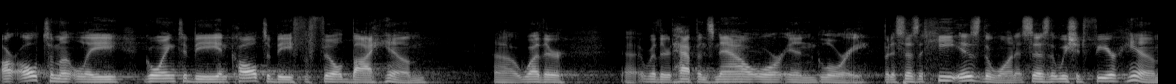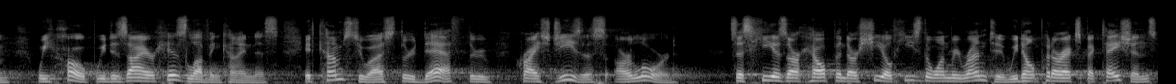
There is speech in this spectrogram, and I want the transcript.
are ultimately going to be and called to be fulfilled by Him, uh, whether, uh, whether it happens now or in glory. But it says that He is the one. It says that we should fear Him. We hope, we desire His loving kindness. It comes to us through death, through Christ Jesus our Lord It says he is our help and our shield. He's the one we run to. We don't put our expectations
